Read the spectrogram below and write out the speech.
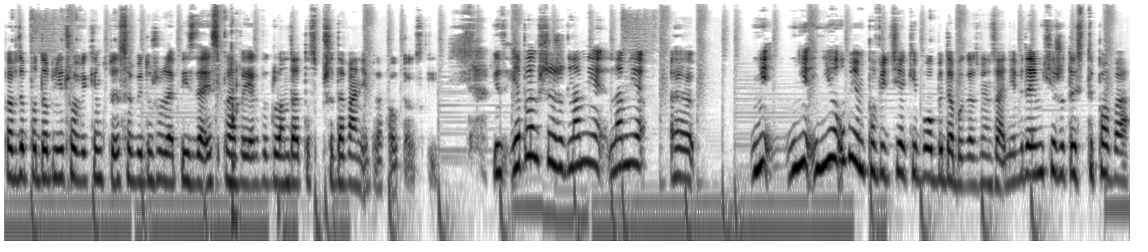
prawdopodobnie człowiekiem, który sobie dużo lepiej zdaje sprawę, jak wygląda to sprzedawanie praw autorskich. Więc ja powiem szczerze, że dla mnie, dla mnie e, nie, nie, nie umiem powiedzieć, jakie byłoby dobre rozwiązanie. Wydaje mi się, że to jest typowa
